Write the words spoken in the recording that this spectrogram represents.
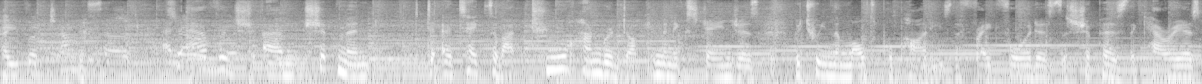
paper towels? So an average um, shipment takes about 200 document exchanges between the multiple parties, the freight forwarders, the shippers, the carriers,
